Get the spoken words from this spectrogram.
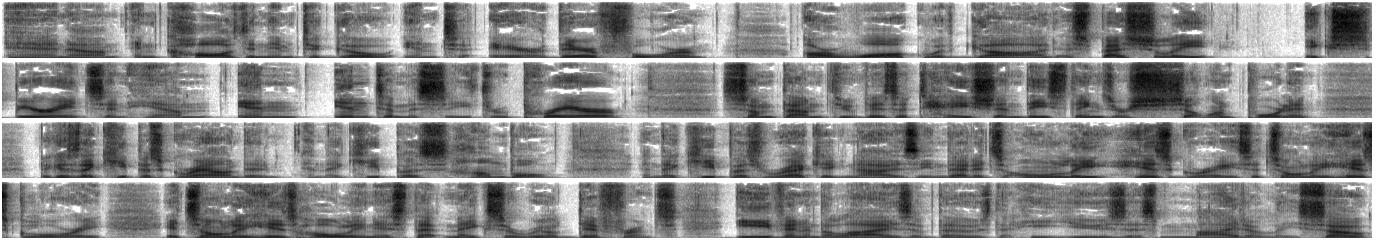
and um, and causing them to go into error. Therefore, our walk with God, especially experiencing Him in intimacy through prayer, sometimes through visitation. These things are so important because they keep us grounded and they keep us humble and they keep us recognizing that it's only His grace, it's only His glory, it's only His holiness that makes a real difference, even in the lives of those that He uses mightily. So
